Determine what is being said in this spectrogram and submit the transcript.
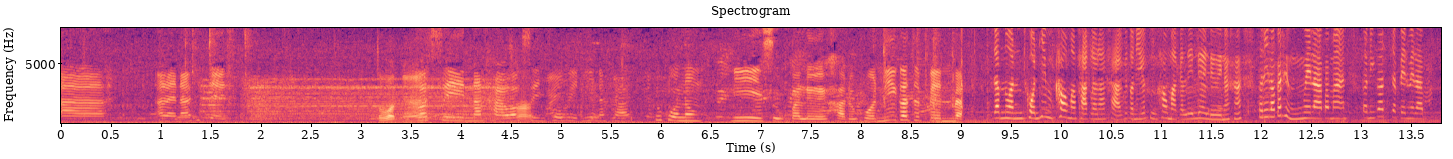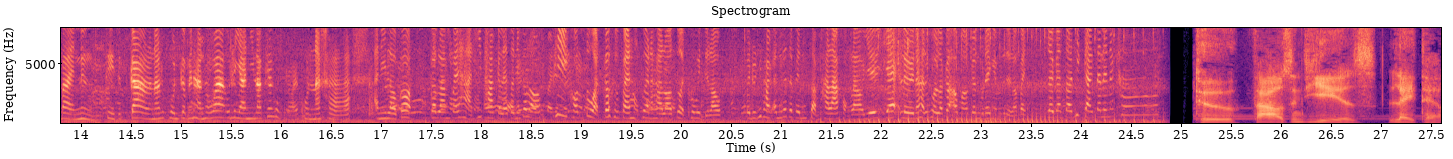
อ่าอะไรนะพี่เจตรวจไงวัคซีนนะคะวัคซีนโควิดนี่นะคะ ทุกคนลองนี่ซูมไปเลยค่ะ ทุกคนนี่ก็จะเป็นแบบ นะคะ2,000 years later.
